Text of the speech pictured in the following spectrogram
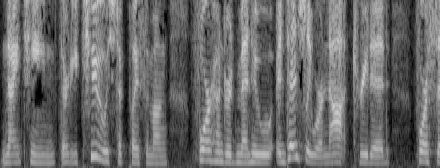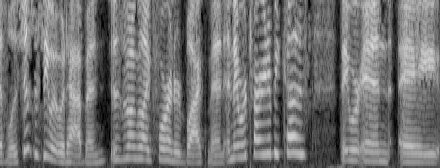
1932, which took place among 400 men who intentionally were not treated for syphilis, just to see what would happen, just among like 400 black men, and they were targeted because they were in a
